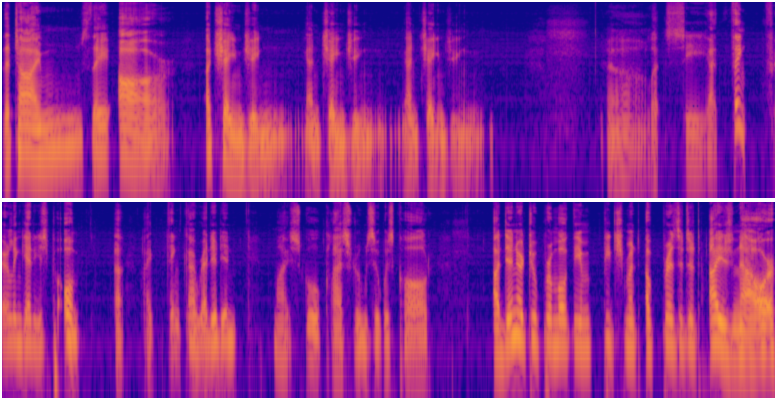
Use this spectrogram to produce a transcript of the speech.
the times, they are a changing and changing and changing. Uh, let's see. I think Ferlinghetti's poem, uh, I think I read it in my school classrooms. It was called A Dinner to Promote the Impeachment of President Eisenhower.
